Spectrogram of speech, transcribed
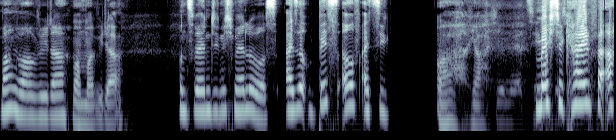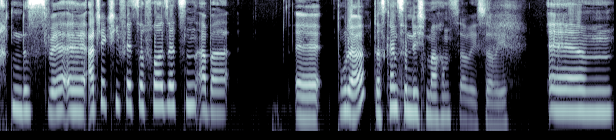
Machen wir auch wieder. Machen wir wieder. Uns werden die nicht mehr los. Also bis auf, als sie Oh, ja, hier mir erzählt möchte kein verachtendes äh, Adjektiv jetzt davor setzen, aber äh, Bruder, das kannst du nicht machen. Sorry, sorry. Ähm,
